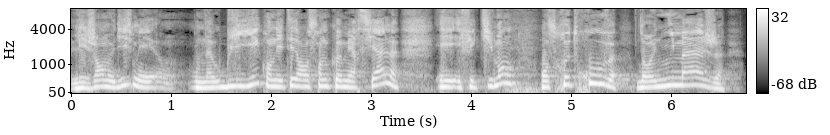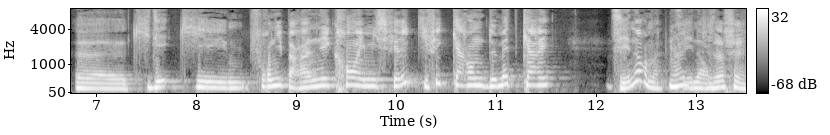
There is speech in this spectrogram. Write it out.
les gens me disent mais on a oublié qu'on était dans le centre commercial et effectivement on se retrouve dans une image euh, qui, est, qui est fournie par un écran hémisphérique qui fait 42 mètres carrés. C'est énorme, c'est énorme. fait.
